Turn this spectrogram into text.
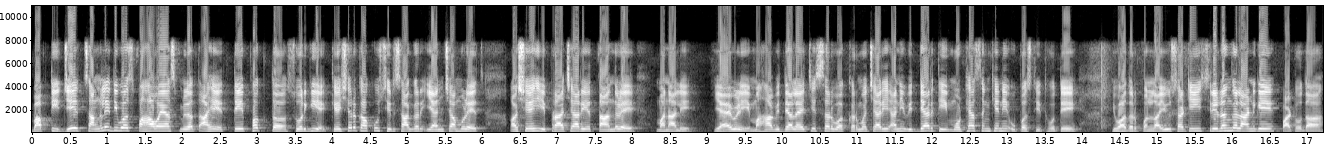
बाबतीत जे चांगले दिवस पाहावयास मिळत आहेत ते फक्त स्वर्गीय केशरकाकू क्षीरसागर यांच्यामुळेच असेही प्राचार्य तांदळे म्हणाले. यावेळी महाविद्यालयाचे सर्व कर्मचारी आणि विद्यार्थी मोठ्या संख्येने उपस्थित होते. युवा दर्पण लाईव्हसाठी श्रीरंग लांडगे पाटोदा.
